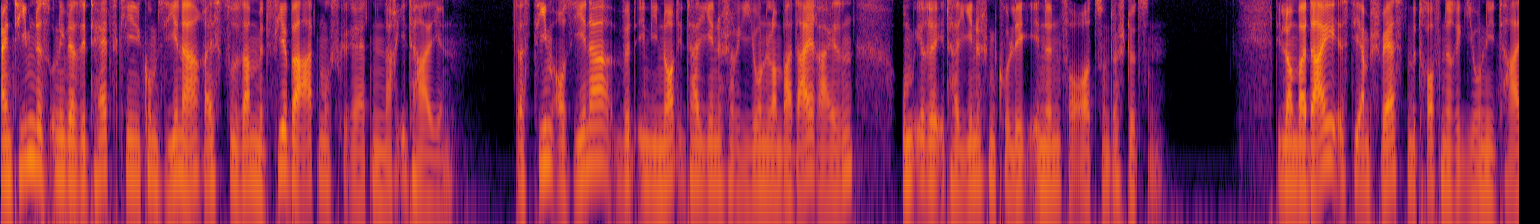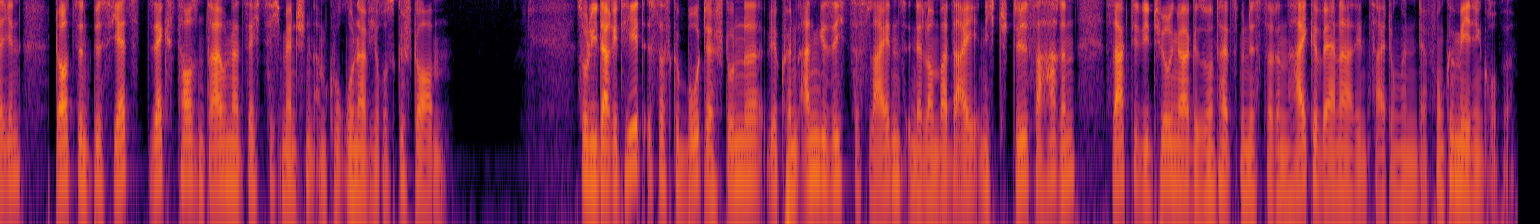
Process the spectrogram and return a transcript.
Ein Team des Universitätsklinikums Jena reist zusammen mit vier Beatmungsgeräten nach Italien. Das Team aus Jena wird in die norditalienische Region Lombardei reisen, um ihre italienischen KollegInnen vor Ort zu unterstützen. Die Lombardei ist die am schwersten betroffene Region in Italien. Dort sind bis jetzt 6.360 Menschen am Coronavirus gestorben. Solidarität ist das Gebot der Stunde. Wir können angesichts des Leidens in der Lombardei nicht still verharren, sagte die Thüringer Gesundheitsministerin Heike Werner den Zeitungen der Funke Mediengruppe.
